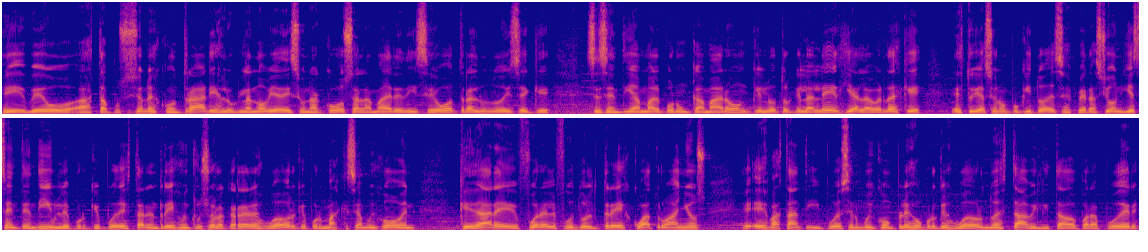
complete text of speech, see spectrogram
eh, veo hasta posiciones contrarias, lo que la novia dice una cosa, la madre dice otra, el uno dice que se sentía mal por un camarón, que el otro que la alergia, la verdad es que esto ya suena un poquito a desesperación y es entendible porque puede estar en riesgo incluso la carrera del jugador, que por más que sea muy joven, quedar eh, fuera del fútbol 3, 4 años eh, es bastante y puede ser muy complejo porque el jugador no está habilitado para poder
